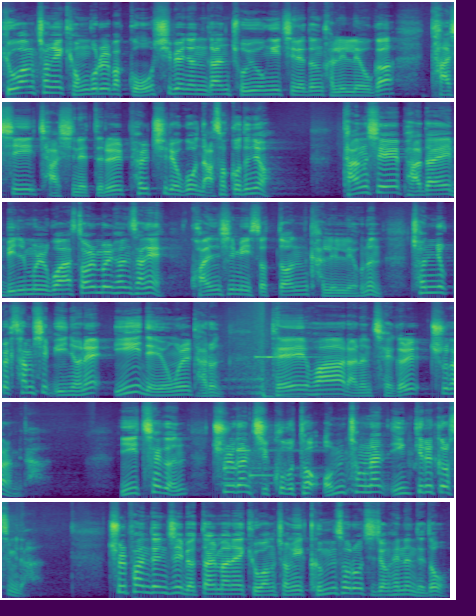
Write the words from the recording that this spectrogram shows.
교황청의 경고를 받고 10여 년간 조용히 지내던 갈릴레오가 다시 자신의 뜰을 펼치려고 나섰거든요. 당시의 바다의 밀물과 썰물 현상에 관심이 있었던 갈릴레오는 1632년에 이 내용을 다룬 대화라는 책을 출간합니다. 이 책은 출간 직후부터 엄청난 인기를 끌었습니다. 출판된 지 몇 달 만에 교황청이 금소로 지정했는데도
